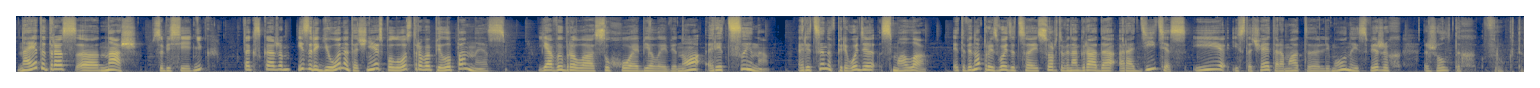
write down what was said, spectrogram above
На этот раз э, наш собеседник, так скажем, из региона, точнее, с полуострова Пелопоннес. Я выбрала сухое белое вино рецина. Рецина в переводе «смола». Это вино производится из сорта винограда радитис и источает аромат э, лимона и свежих желтых фруктов.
